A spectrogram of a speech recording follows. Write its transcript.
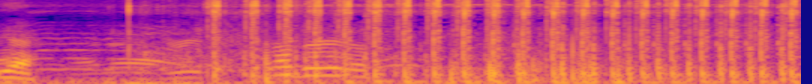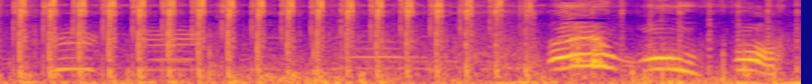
Yeah. Hey! Oh, fuck!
